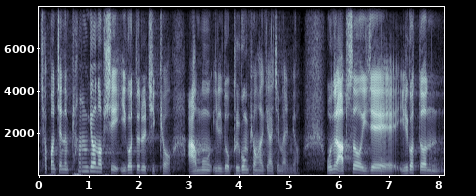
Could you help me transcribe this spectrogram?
첫 번째는 편견 없이 이것들을 지켜 아무 일도 불공평하게 하지 말며 오늘 앞서 이제 읽었던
